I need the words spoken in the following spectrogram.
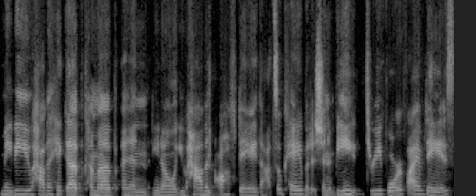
Maybe you have a hiccup come up and, you know, you have an off day. That's okay, but it shouldn't be three, four, or five days.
